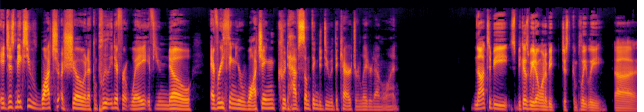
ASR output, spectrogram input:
it just makes you watch a show in a completely different way if you know everything you're watching could have something to do with the character later down the line. not to be because we don't want to be just completely uh,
